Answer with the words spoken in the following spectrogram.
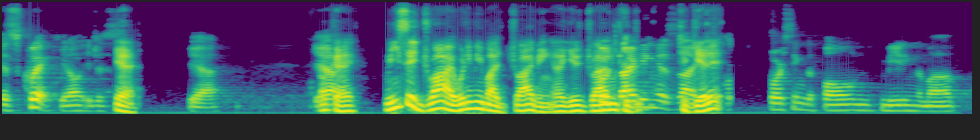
is quick, you know. You just Yeah. yeah, yeah. Okay. When you say drive, what do you mean by driving? Are you So driving to, is to like get it? sourcing the phone, meeting them up.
